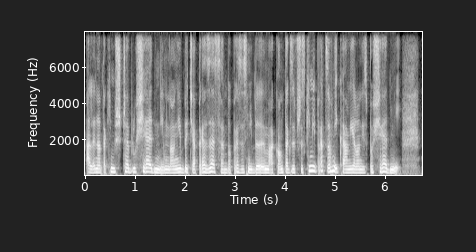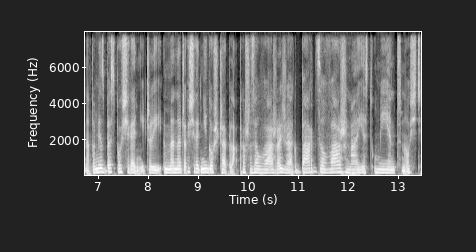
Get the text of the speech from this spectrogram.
ale na takim szczeblu średnim, no nie bycia prezesem, bo prezes niby ma kontakt ze wszystkimi pracownikami, ale on jest pośredni. Natomiast bezpośredni, czyli menedżer średniego szczebla. Proszę zauważyć, że jak bardzo ważna jest umiejętność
